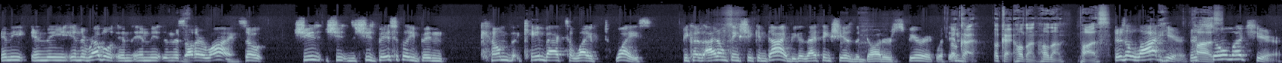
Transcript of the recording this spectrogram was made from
in the in the in the rebel in in the in this other line. So she she she's basically been come came back to life twice because I don't think she can die because I think she has the daughter's spirit within. her. Okay. Okay. Hold on. Hold on. Pause. There's a lot here. There's Pause. so much here.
